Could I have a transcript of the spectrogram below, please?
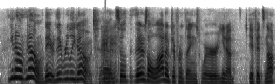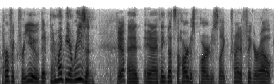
you know, no, they they really don't. Mhm. And so there's a lot of different things where, you know, if it's not perfect for you, there, there might be a reason. Yeah. And and I think that's the hardest part is like trying to figure out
